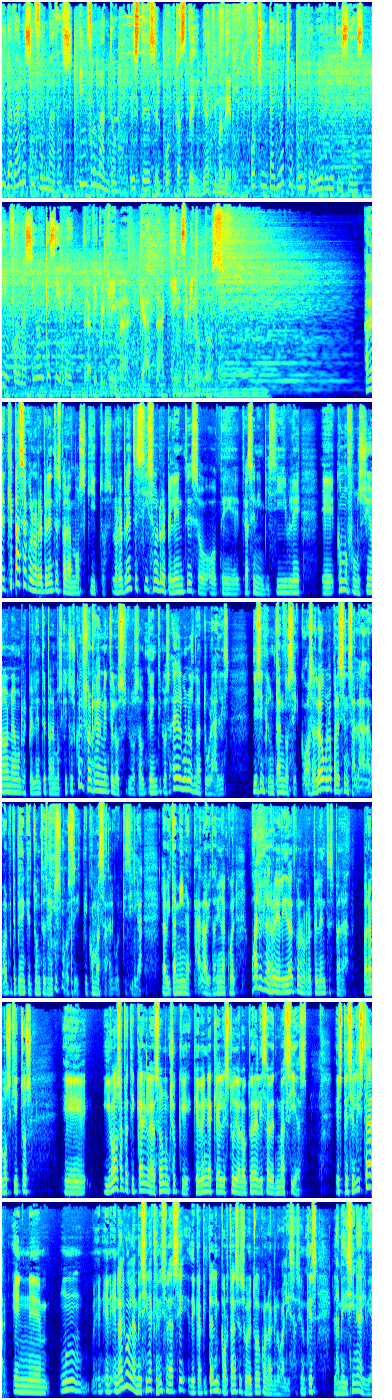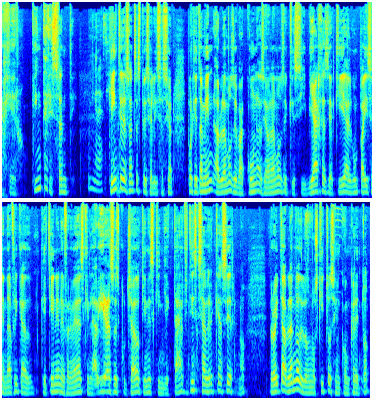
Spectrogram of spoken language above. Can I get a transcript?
Ciudadanos Informados, informando. Este es el podcast de Iñaki Manero. 88.9 Noticias. Información que sirve. Tráfico y clima cada 15 minutos. A ver, ¿qué pasa con los repelentes para mosquitos? ¿Los repelentes sí son repelentes o, te, hacen invisible? Eh, ¿Cómo funciona un repelente para mosquitos? ¿Cuáles son realmente los, los auténticos? Hay algunos naturales dicen que untándose cosas. Luego uno parece ensalada, te piden que tú untes muchas cosas y que comas algo, que si la, la, vitamina tal, la vitamina cual. ¿Cuál es la realidad con los repelentes para, para mosquitos? Eh, y vamos a platicar y le agradecemos mucho que, venga aquí al estudio la doctora Elizabeth Macías, especialista en, em, un, en, algo de la medicina que a mí se me hace de capital importancia, sobre todo con la globalización, que es la medicina del viajero. Qué interesante. Gracias. Qué interesante especialización, porque también hablamos de vacunas y hablamos de que si viajas de aquí a algún país en África que tienen enfermedades que en la vida has escuchado, tienes que inyectarte, tienes que saber qué hacer, ¿no? Pero ahorita hablando de los mosquitos en concreto,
